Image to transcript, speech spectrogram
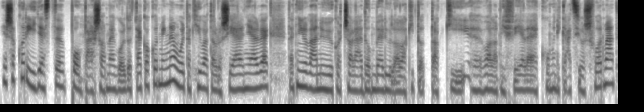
És akkor így ezt pompásan megoldották. Akkor még nem voltak hivatalos jelnyelvek, tehát nyilván ők a családon belül alakítottak ki valamiféle kommunikációs formát,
